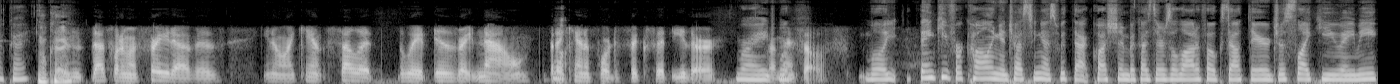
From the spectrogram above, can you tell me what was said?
Okay. Okay. And that's what I'm afraid of is, you know, I can't sell it the way it is right now, but I can't afford to fix it either Right. by Well, myself. well, thank you for calling and trusting us with that question because there's a lot of folks out there just like you, Amy,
